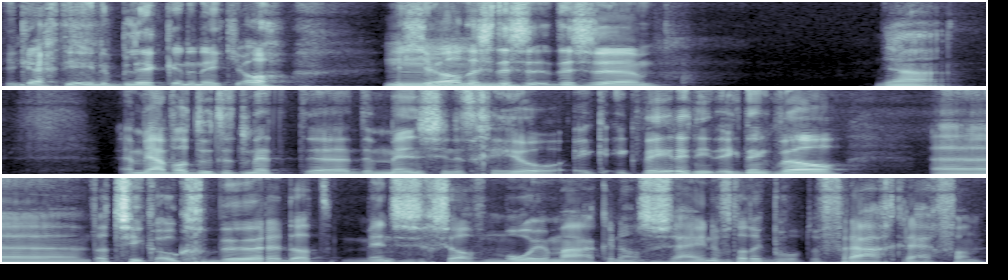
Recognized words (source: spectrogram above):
je krijgt die ene blik en dan denk je, oh, weet je wel. Dus, dus, dus Ja. en ja, wat doet het met eh, de mens in het geheel? Ik, ik weet het niet. Ik denk wel, eh, dat zie ik ook gebeuren, dat mensen zichzelf mooier maken dan ze zijn. Of dat ik bijvoorbeeld een vraag krijg van,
